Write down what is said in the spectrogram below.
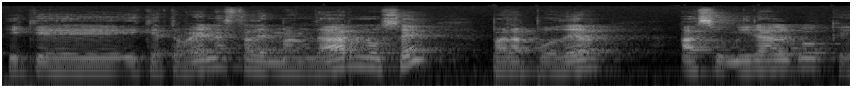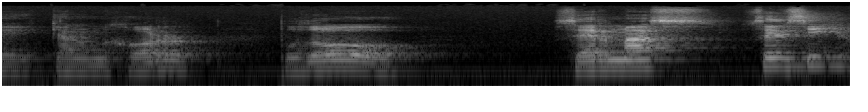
y que, y que te vayan hasta demandar, no sé, para poder asumir algo que, que a lo mejor pudo ser más sencillo?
